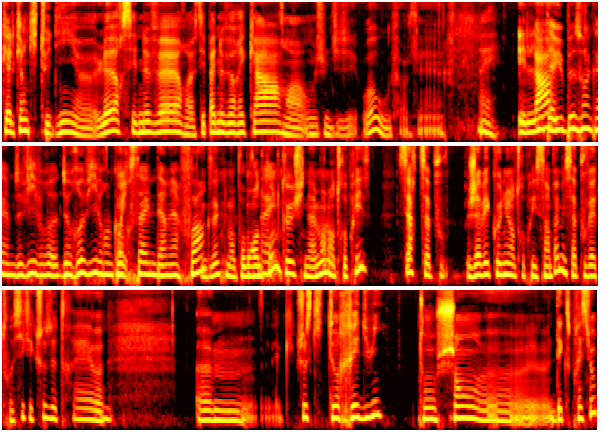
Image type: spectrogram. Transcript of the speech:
quelqu'un qui te dit euh, l'heure c'est 9h, c'est pas 9h15. je me disais, waouh, Et là. Tu as eu besoin quand même de, vivre, de revivre encore ça une dernière fois. Exactement, pour me rendre compte que finalement, l'entreprise, certes, ça j'avais connu une entreprise sympa, mais ça pouvait être aussi quelque chose de très. Mm. Euh, quelque chose qui te réduit ton champ euh, d'expression.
